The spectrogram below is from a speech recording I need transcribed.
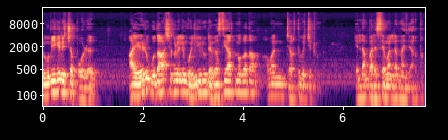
രൂപീകരിച്ചപ്പോൾ ആ ഏഴ് കുതാശകളിലും വലിയൊരു രഹസ്യാത്മകത അവൻ ചേർത്ത് വെച്ചിട്ടുണ്ട്. എല്ലാം പരസ്യമല്ലെന്ന് അതിന്റെ അർത്ഥം.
